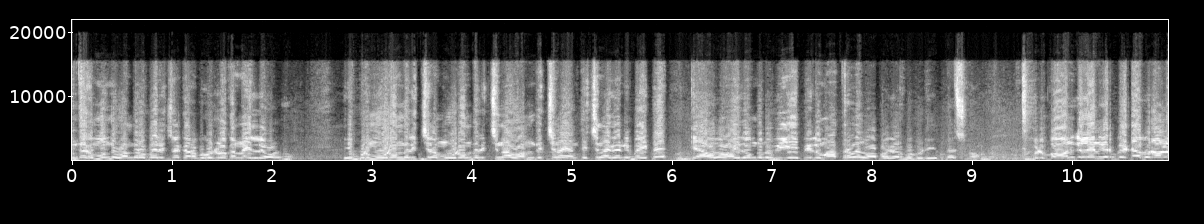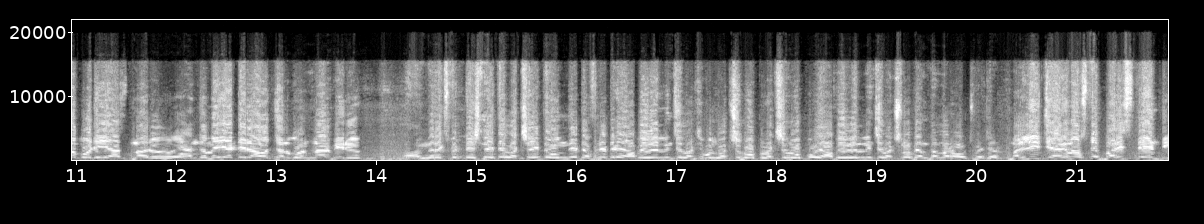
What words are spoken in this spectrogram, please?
ఇంతకు ముందు వంద రూపాయలు ఇచ్చినా గర్భగుడిలో కన్నా వెళ్ళేవాళ్ళం. ఇప్పుడు మూడు వందలు ఇచ్చినా మూడు వందలు ఇచ్చినా వంద ఇచ్చినా ఎంత ఇచ్చినా గానీ బయట కేవలం ఐదు వందలు విఐపీలు మాత్రమే లోపల గర్భగుడి దర్శనం. ఇప్పుడు పవన్ కళ్యాణ్ గారు పిఠాపురంలో పోటీ చేస్తున్నారు. ఎంత మెజార్టీ రావచ్చు అనుకుంటున్నారు మీరు? అందరి ఎక్స్పెక్టేషన్ అయితే లక్ష అయితే ఉంది. డెఫినెట్గా యాభై వేల నుంచి లక్ష లక్ష లోపు లక్ష లోపు యాభై వేల నుంచి లక్ష లోపు ఎంత రావచ్చు మెజారిటీ మళ్ళీ జగన్ వస్తే పరిస్థితి ఏంటి?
